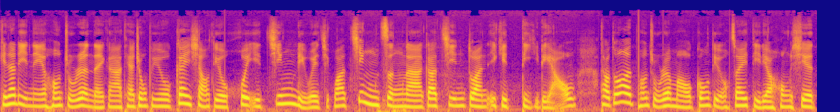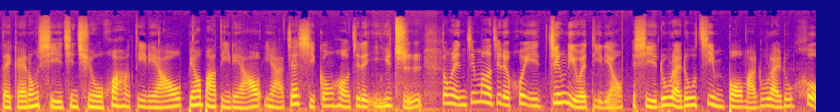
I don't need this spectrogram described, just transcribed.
今仔日呢，洪主任来甲听众朋友介绍到血液肿瘤的一寡症状啦、甲诊断以及治疗。头拄啊，洪主任嘛有讲到，在治疗方式大概拢是亲像化学治疗、标靶治疗，也则是讲吼即个移植。当然，即马即个血液肿瘤的治疗是愈来愈进步嘛，愈来愈好。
